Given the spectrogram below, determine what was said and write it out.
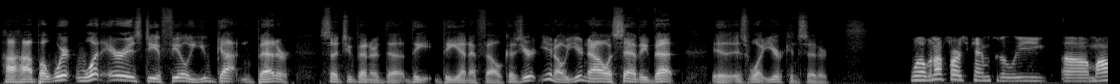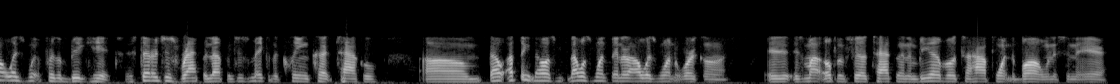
Haha. But where what areas do you feel you've gotten better since you've entered the the, the NFL? Because you're you know you're now a savvy vet is, is, what you're considered. Well, when I first came to the league, um, I always went for the big hits instead of just wrapping up and just making a clean cut tackle. Um, that, I think that was that was one thing that I always wanted to work on is, my open field tackling and be able to high point the ball when it's in the air.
